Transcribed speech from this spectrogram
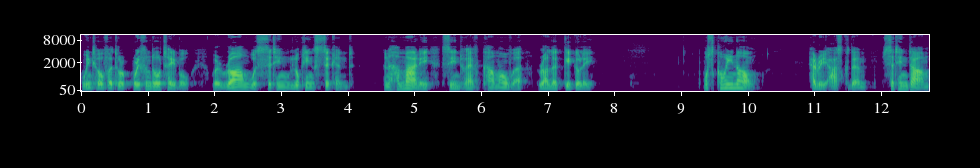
went over to a Gryffindor table where Ron was sitting looking sickened, and Hermione seemed to have come over rather giggly. What's going on? Harry asked them, sitting down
